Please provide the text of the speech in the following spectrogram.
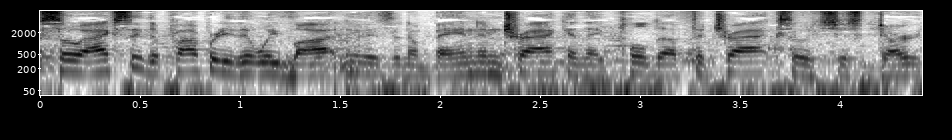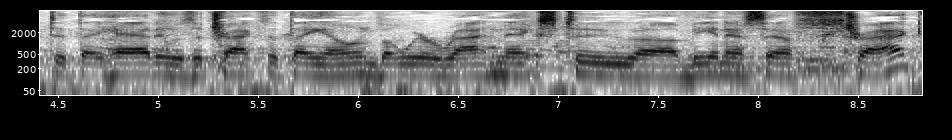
So actually, the property that we bought is an abandoned track, and they pulled up the track, so it's just dirt that they had. It was a track that they owned, but we are right next to uh, BNSF's track,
